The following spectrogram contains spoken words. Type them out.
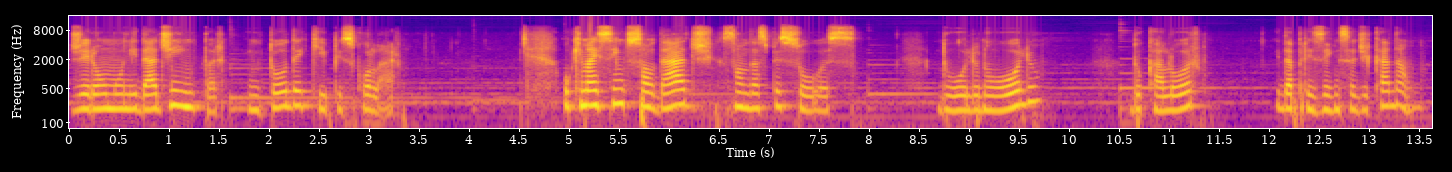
gerou uma unidade ímpar em toda a equipe escolar. O que mais sinto saudade são das pessoas, do olho no olho, do calor e da presença de cada um.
